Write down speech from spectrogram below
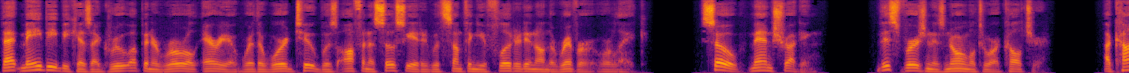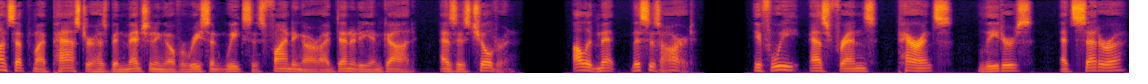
That may be because I grew up in a rural area where the word tube was often associated with something you floated in on the river or lake. So, man shrugging. This version is normal to our culture. A concept my pastor has been mentioning over recent weeks is finding our identity in God, as His children. I'll admit, this is hard. If we, as friends, parents, leaders, etc.,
